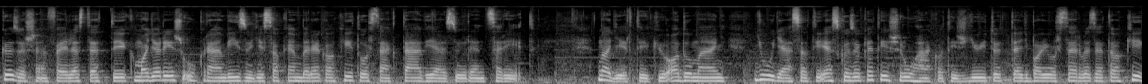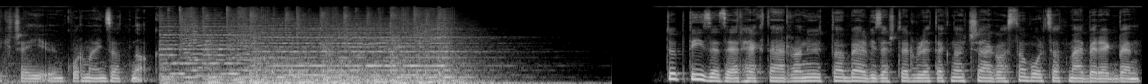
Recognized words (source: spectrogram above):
közösen fejlesztették magyar és ukrán vízügyi szakemberek a két ország távjelző rendszerét. Nagyértékű adomány, gyógyászati eszközöket és ruhákat is gyűjtött egy bajor szervezet a Kékcsei önkormányzatnak. Több tízezer hektárra nőtt a belvizes területek nagysága a szabolcs már berekben.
